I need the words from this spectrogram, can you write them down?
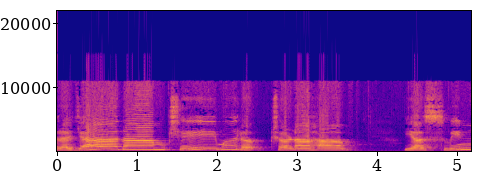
प्रजानाम् क्षेमलक्षणः। यस्मिन्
